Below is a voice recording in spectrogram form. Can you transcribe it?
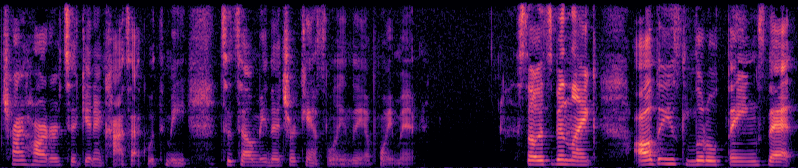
try harder to get in contact with me to tell me that you're canceling the appointment. So it's been like all these little things that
